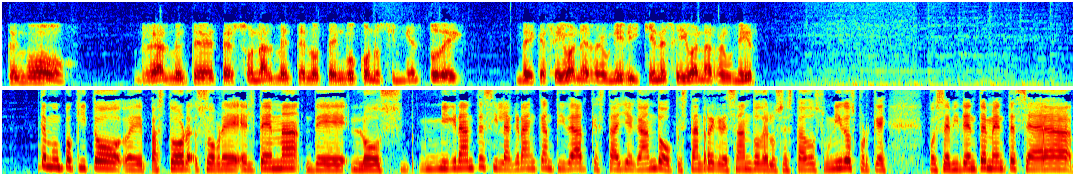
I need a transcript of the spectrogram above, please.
tengo realmente personalmente no tengo conocimiento de, de que se iban a reunir y quiénes se iban a reunir. Cuénteme un poquito, eh, Pastor, sobre el tema de los migrantes y la gran cantidad que está llegando o que están regresando de los Estados Unidos, porque pues evidentemente se ha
